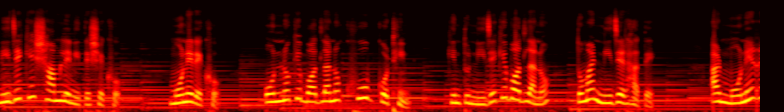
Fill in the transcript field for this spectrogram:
নিজেকে সামলে নিতে শেখো। মনে রেখো, অন্যকে বদলানো খুব কঠিন, কিন্তু নিজেকে বদলানো তোমার নিজের হাতে। আর মনের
